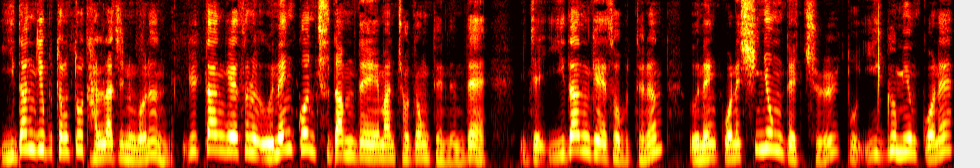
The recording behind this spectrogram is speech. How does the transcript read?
2단계부터는 또 달라지는 거는 1단계에서는 은행권 주담대에만 적용됐는데 이제 2단계에서부터는 은행권의 신용대출 또 이금융권의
